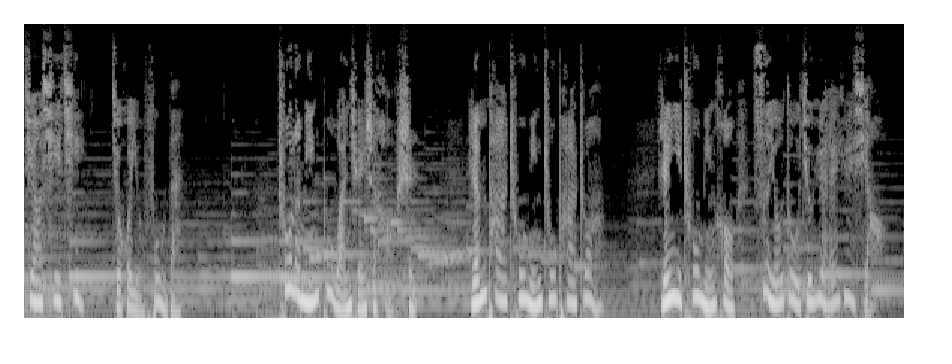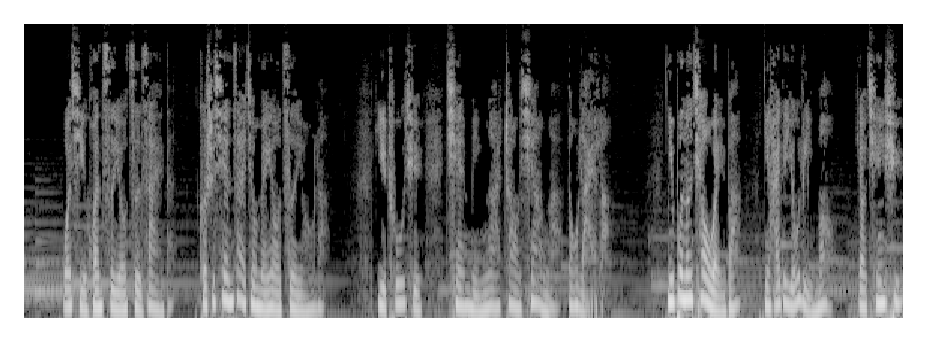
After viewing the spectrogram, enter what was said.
就要泄气，就会有负担。出了名不完全是好事，人怕出名，猪怕壮。人一出名后，自由度就越来越小。我喜欢自由自在的，可是现在就没有自由了。一出去，签名啊、照相啊都来了，你不能翘尾巴，你还得有礼貌，要谦虚。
